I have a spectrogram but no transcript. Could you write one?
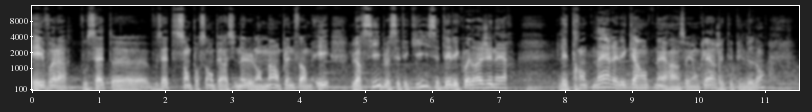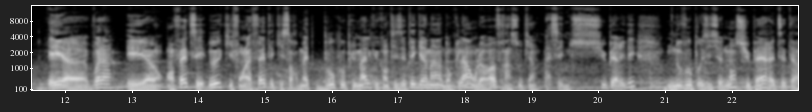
et voilà, vous êtes, euh, vous êtes 100% opérationnel le lendemain en pleine forme. Et leur cible, c'était qui? C'était les quadragénaires, les trentenaires et les quarantenaires, hein, soyons clairs, j'étais pile dedans. Et euh, voilà. Et euh, en fait, c'est eux qui font la fête et qui s'en remettent beaucoup plus mal que quand ils étaient gamins. Donc là, on leur offre un soutien. Bah, c'est une super idée. Nouveau positionnement, super, etc.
